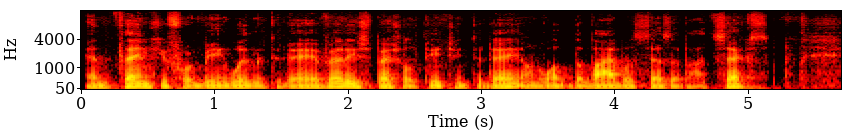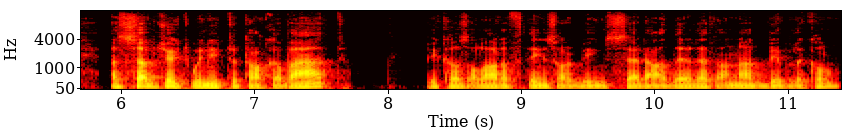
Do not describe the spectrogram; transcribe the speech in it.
And thank you for being with me today. A very special teaching today on what the Bible says about sex, a subject we need to talk about because a lot of things are being said out there that are not biblical.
